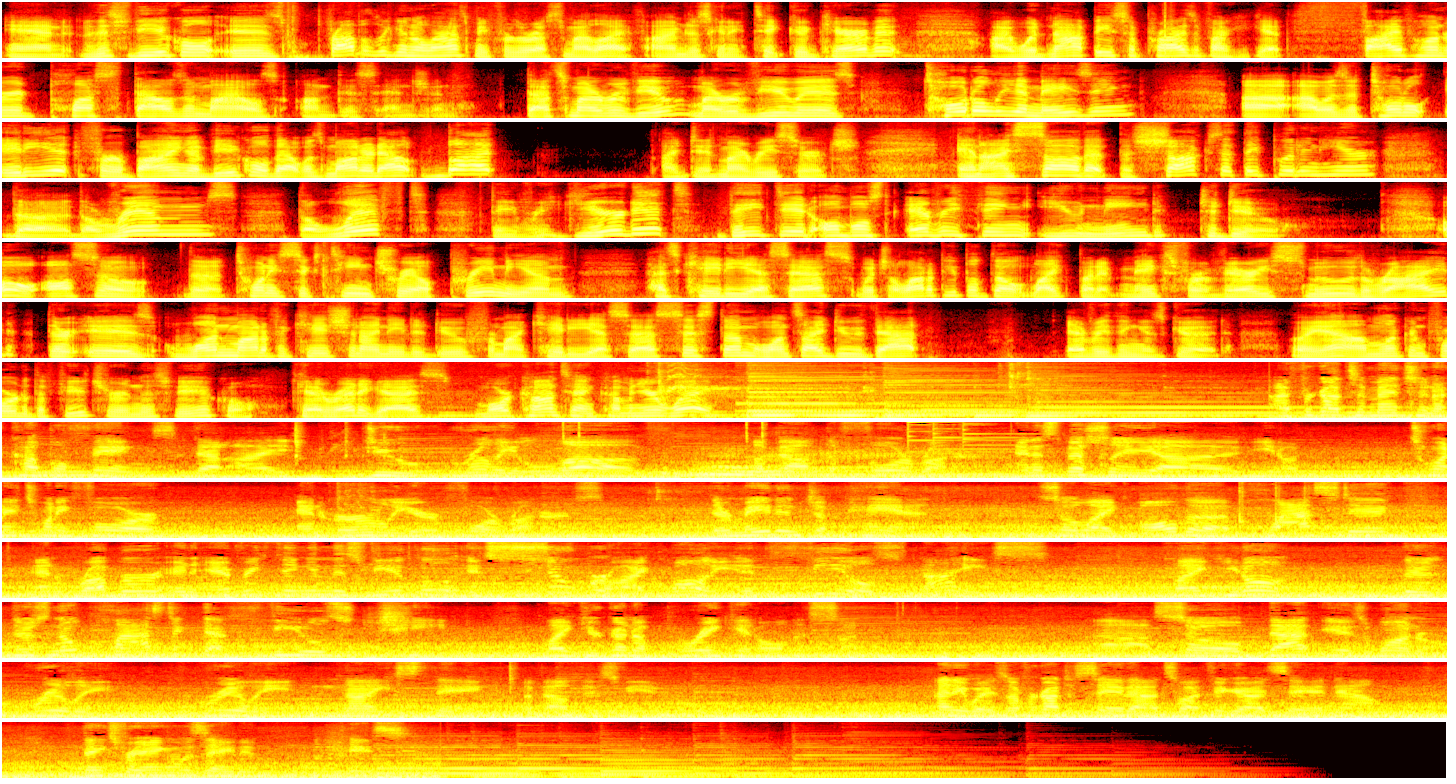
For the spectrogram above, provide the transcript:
And this vehicle is probably going to last me for the rest of my life. I'm just going to take good care of it. I would not be surprised if I could get 500 plus thousand miles on this engine. That's my review. My review is totally amazing. Uh, I was a total idiot for buying a vehicle that was modded out, but I did my research and I saw that the shocks that they put in here, the, the rims, the lift, they regeared it. They did almost everything you need to do. Oh, also the 2016 Trail Premium has KDSS, which a lot of people don't like, but it makes for a very smooth ride. There is one modification I need to do for my KDSS system. Once I do that, everything is good. Well, yeah, I'm looking forward to the future in this vehicle. Get ready, guys. More content coming your way. I forgot to mention a couple things that I do really love about the 4Runner, and especially, uh, you know, 2024 and earlier 4Runners. They're made in Japan. So like all the plastic and rubber and everything in this vehicle is super high quality. It feels nice. Like you don't, there, there's no plastic that feels cheap. Like you're gonna break it all of a sudden. So that is one really, really nice thing about this vehicle. Anyways, I forgot to say that, so I figured I'd say it now. Thanks for hanging with Zainenn. Peace.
